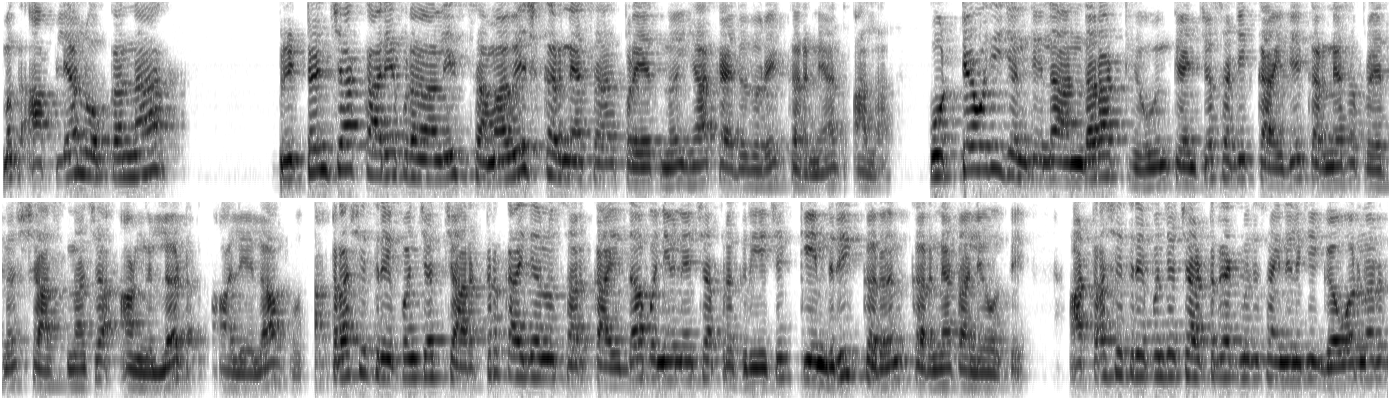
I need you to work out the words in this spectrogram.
मग आपल्या लोकांना ब्रिटनच्या कार्यप्रणालीत समावेश करण्याचा प्रयत्न ह्या कायद्याद्वारे करण्यात आला. कोट्यावधी जनतेला अंधारात ठेवून त्यांच्यासाठी कायदे करण्याचा प्रयत्न शासनाच्या अंगलट आलेला होता. अठराशे त्रेपन्नच्या चार्टर कायद्यानुसार कायदा बनविण्याच्या प्रक्रियेचे केंद्रीकरण करण्यात आले होते. अठराशे त्रेपन्नच्या चार्टर ऍक्टमध्ये सांगितले की गव्हर्नर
